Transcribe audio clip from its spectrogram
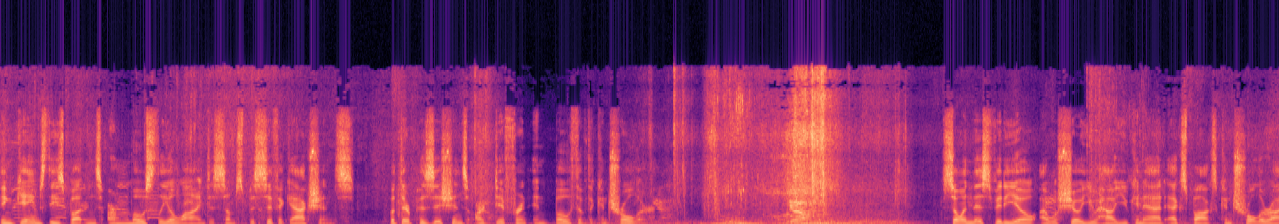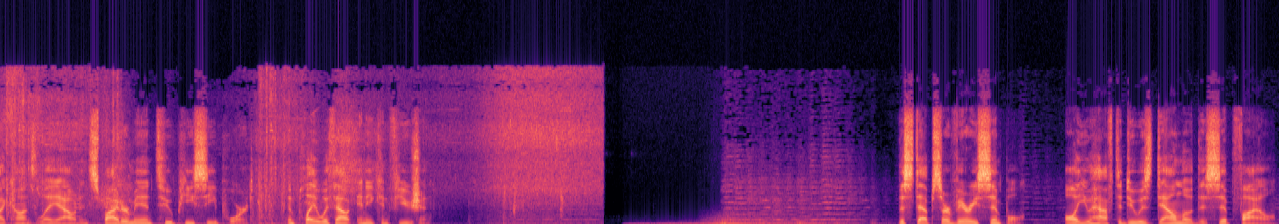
In games, these buttons are mostly aligned to some specific actions, but their positions are different in both of the controller. So in this video, I will show you how you can add Xbox controller icons layout in Spider-Man 2 PC port and play without any confusion. The steps are very simple. All you have to do is download this zip file.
